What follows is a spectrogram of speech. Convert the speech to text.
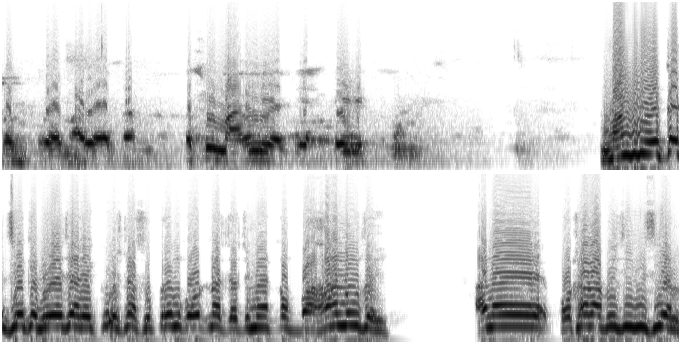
બંધ કરવામાં આવ્યા હતા. શું માંગણી હતી કઈ રીતે માંગણી માંગણી એક જ છે કે બે હજાર એકવીસના સુપ્રીમ કોર્ટના જજમેન્ટનું બહાનું થઈ અને કોઠારા પીજીવીસીએલ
